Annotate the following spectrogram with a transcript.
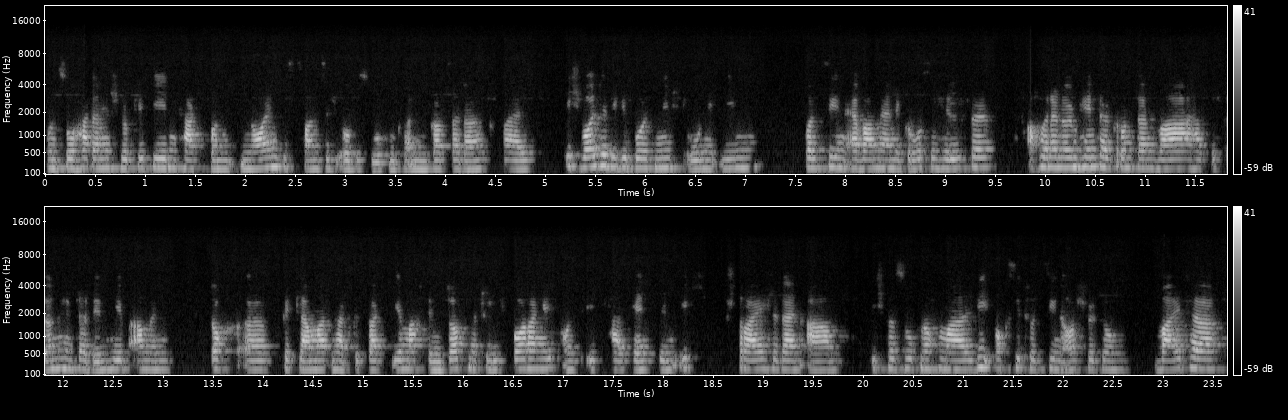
Und so hat er mich wirklich jeden Tag von 9 bis 20 Uhr besuchen können. Gott sei Dank, weil ich wollte die Geburt nicht ohne ihn vollziehen. Er war mir eine große Hilfe. Auch wenn er nur im Hintergrund dann war, hat sich dann hinter den Hebammen doch äh, geklammert und hat gesagt, ihr macht den Job natürlich vorrangig und ich halt Händchen, ich streichle deinen Arm, ich versuche nochmal die Oxytocin-Ausschüttung weiter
